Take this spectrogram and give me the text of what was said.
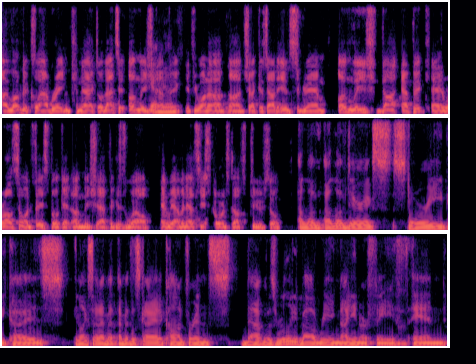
I love to collaborate and connect. So that's it, Unleash yeah, Epic. Man. If you want to uh, check us out at Instagram, unleash.epic. And we're also on Facebook at Unleash Epic as well. And we have an Etsy store and stuff too. So I love I love Derek's story because you know, like I said, I met I met this guy at a conference that was really about reigniting our faith, mm-hmm. and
